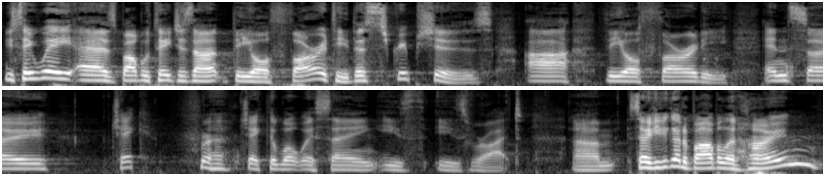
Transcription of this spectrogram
You see, we as Bible teachers aren't the authority. The scriptures are the authority. And so, check. check that what we're saying is, is right. Um, so if you've got a Bible at home,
